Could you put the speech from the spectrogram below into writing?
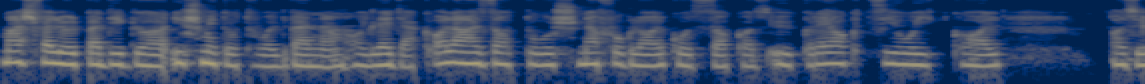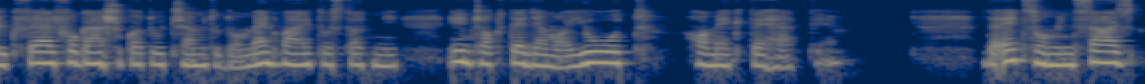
másfelől pedig ismét ott volt bennem, hogy legyek alázatos, ne foglalkozzak az ők reakcióikkal, az ők felfogásukat úgy sem tudom megváltoztatni, én csak tegyem a jót, ha még tehetem. De egy szó mint száz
